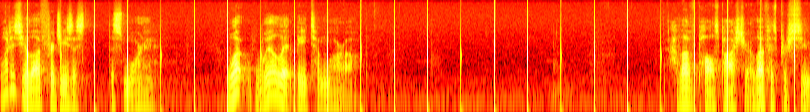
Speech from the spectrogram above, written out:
What is your love for Jesus this morning? What will it be tomorrow? I love Paul's posture. I love his pursuit.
